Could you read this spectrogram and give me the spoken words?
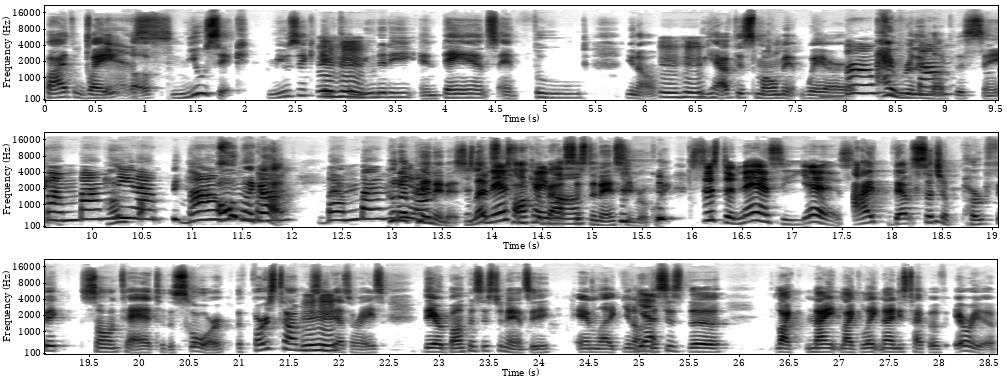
by the way Yes. of music. Music and Mhm. community and dance and food. You know, Mm-hmm. we have this moment where Bum, I really bum, love this scene. Bum, bum, Bum, beat bum, bum, Oh my God. Put a pin in it. Sister Let's Nancy talk about on. Sister Nancy real quick. Sister Nancy, yes. I that was such a perfect song to add to the score. The first time we see Mhm. Desiree's, they're bumping Sister Nancy, and like you know, Yep. this is the like night like late nineties type of area,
